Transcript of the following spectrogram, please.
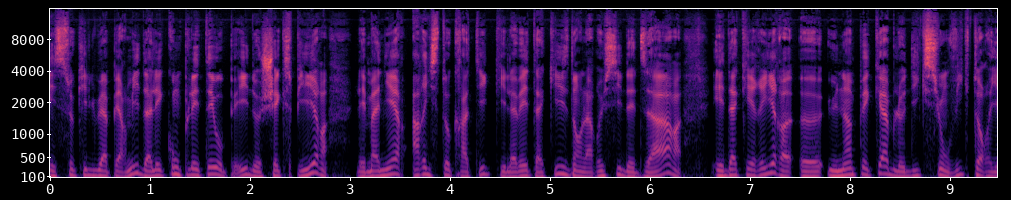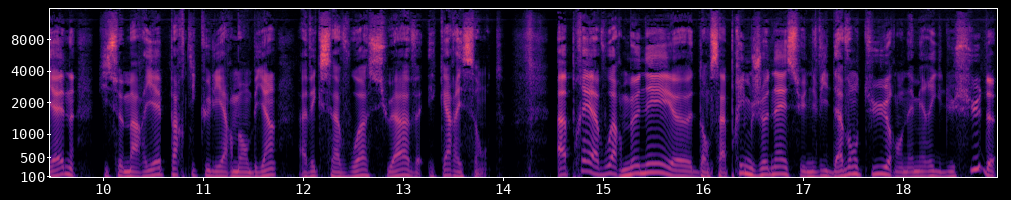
et ce qui lui a permis d'aller compléter au pays de Shakespeare les manières aristocratiques qu'il avait acquises dans la Russie des tsars, et d'acquérir euh, une impeccable diction victorienne qui se mariait particulièrement bien avec sa voix suave et caressante. Après avoir mené euh, dans sa prime jeunesse une vie d'aventure en Amérique du Sud,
